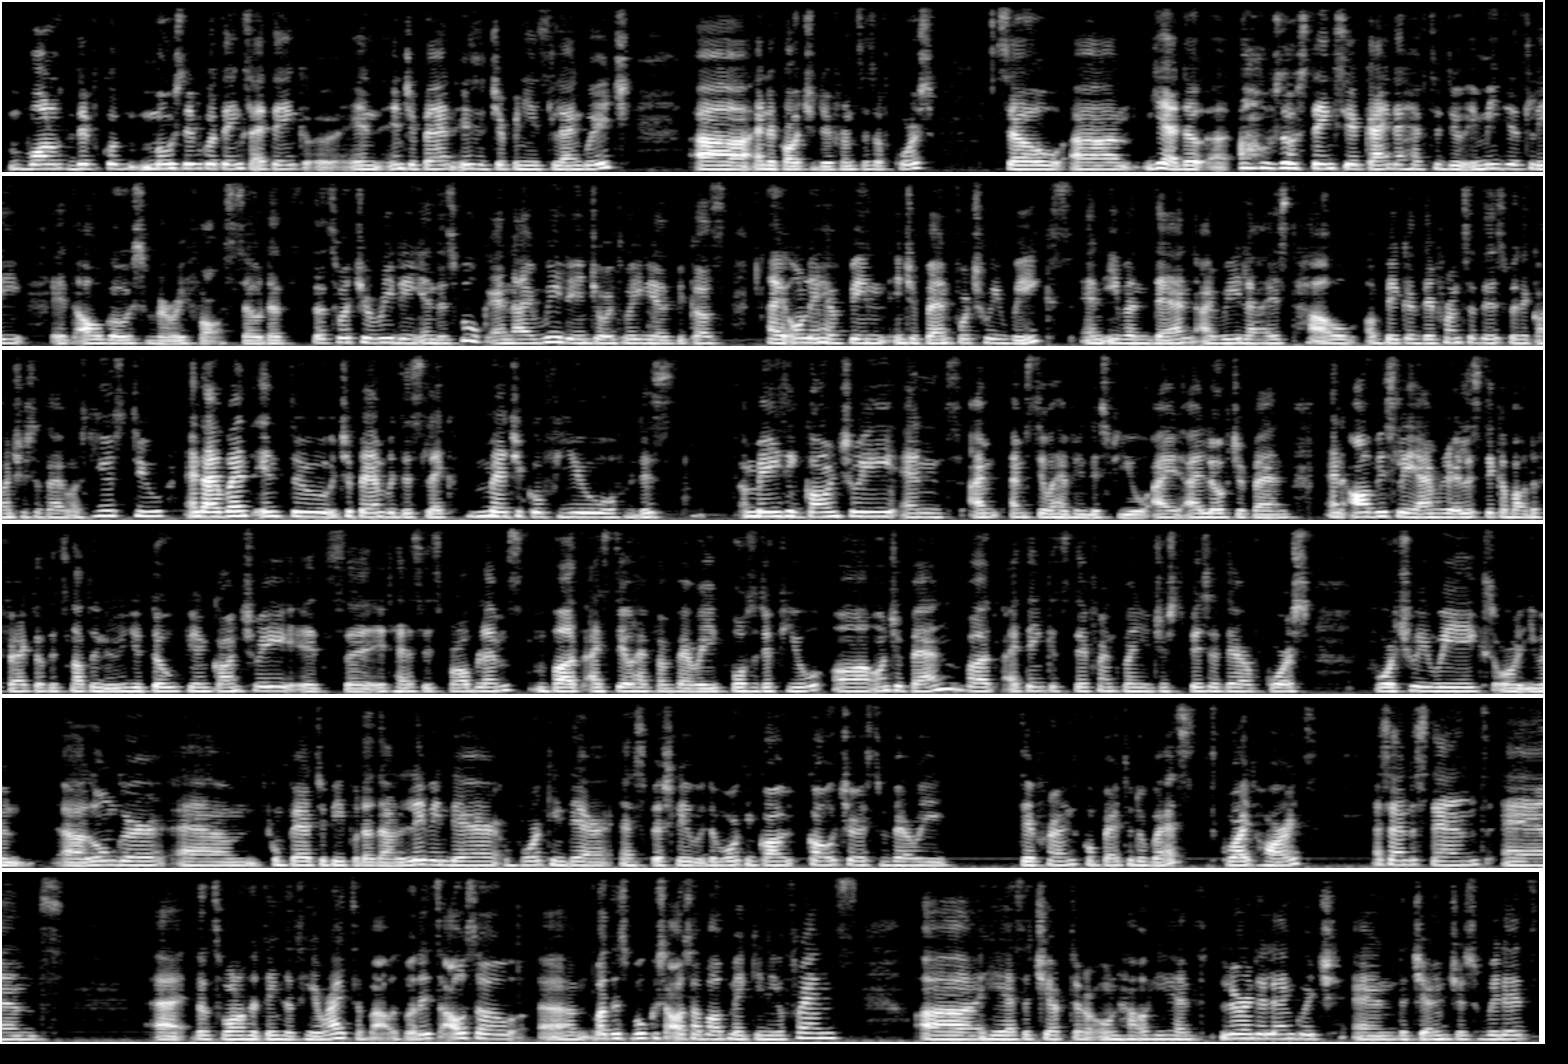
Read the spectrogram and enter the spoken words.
one of the difficult most difficult things i think uh, in in japan is the japanese language uh, and the culture differences of course so um, yeah, the, uh, all of those things you kind of have to do immediately. It all goes very fast. So that's that's what you're reading in this book, and I really enjoyed reading it because I only have been in Japan for three weeks, and even then I realized how a big a difference it is with the countries that I was used to. And I went into Japan with this like magical view of this amazing country and I'm, I'm still having this view. I, I love Japan and obviously I'm realistic about the fact that it's not a utopian country. It's uh, It has its problems but I still have a very positive view uh, on Japan but I think it's different when you just visit there of course for three weeks or even uh, longer um, compared to people that are living there, working there, especially with the working culture is very different compared to the West. It's quite hard as I understand and uh, that's one of the things that he writes about. But it's also um, but this book is also about making new friends. Uh, he has a chapter on how he had learned the language and the challenges with it.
